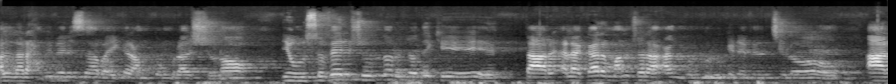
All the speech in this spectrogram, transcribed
আল্লাহর হাবিবের সাহাবাইকার তোমরা শোনো, ইউসুফের সৌন্দর্য দেখে তার এলাকার মানুষেরা আঙ্গুলগুলো কেটে ফেলছিল। আর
